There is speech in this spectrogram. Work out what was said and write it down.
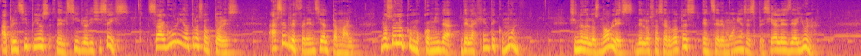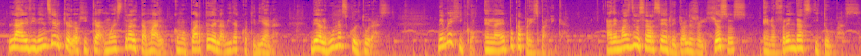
a principios del siglo XVI. Sahagún y otros autores hacen referencia al tamal no solo como comida de la gente común, sino de los nobles, de los sacerdotes en ceremonias especiales de ayuno. La evidencia arqueológica muestra al tamal como parte de la vida cotidiana de algunas culturas de México en la época prehispánica, además de usarse en rituales religiosos, en ofrendas y tumbas.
